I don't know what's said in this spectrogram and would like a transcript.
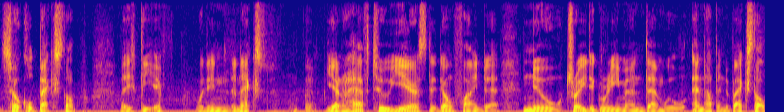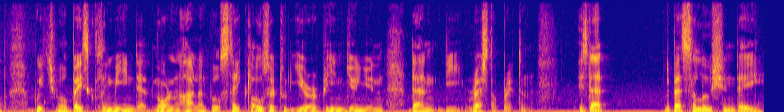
so called backstop. Basically, if within the next year and a half, two years, they don't find a new trade agreement, then we'll end up in the backstop, which will basically mean that Northern Ireland will stay closer to the European Union than the rest of Britain. Is that the best solution they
